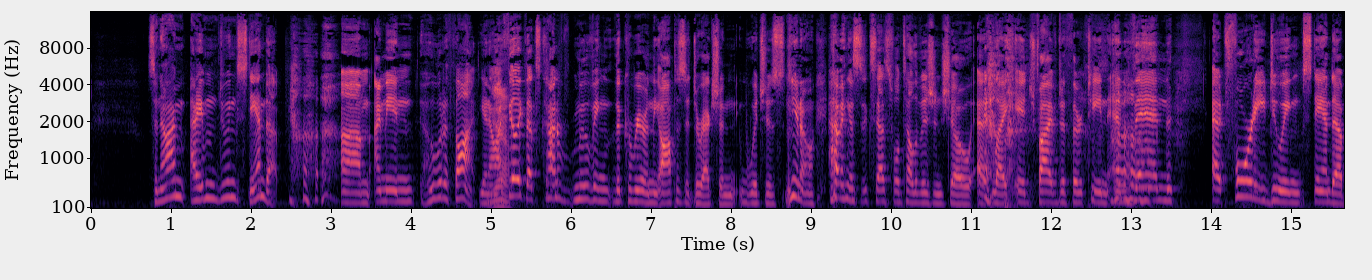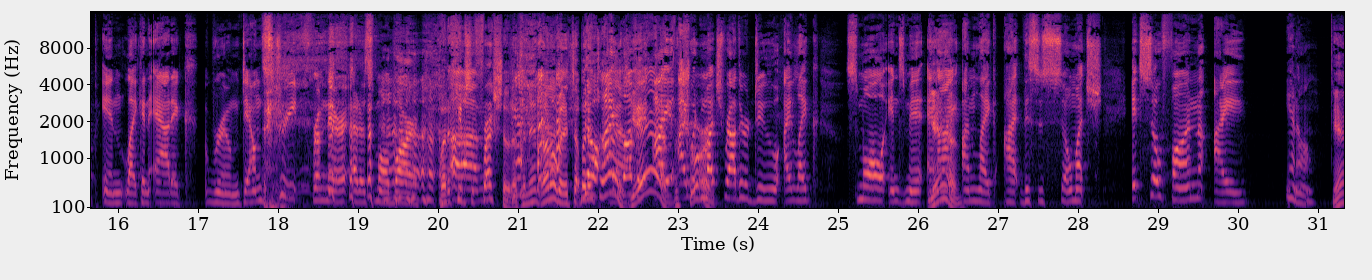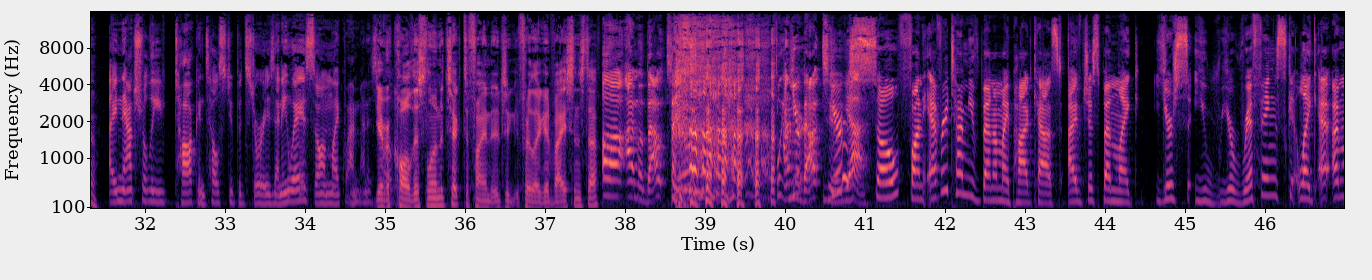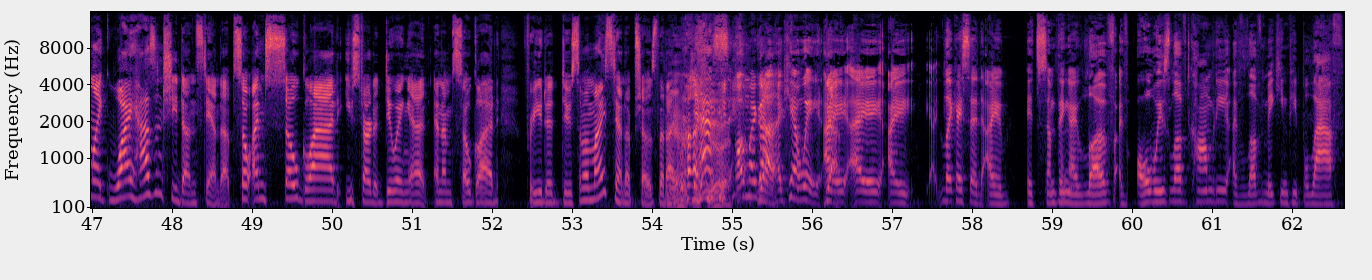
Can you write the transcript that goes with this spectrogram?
so now I'm I'm doing stand up. um, I mean, who would have thought? You know, Yeah. I feel like that's kind of moving the career in the opposite direction, which is you know having a successful television show at like age five to thirteen, and then. At 40, doing stand up in like an attic room down the street from there at a small bar. But it keeps it fresh, though, doesn't it? No, no, but, it's, but Um, no, it does. I love yeah, it. I, for I sure. would much rather do. I like small, intimate, and Yeah. I, I'm like, I, this is so much. It's so fun. I, you know, yeah. I naturally talk and tell stupid stories anyway. So I'm like, I might as well. You ever call this lunatic to find to, for like advice and stuff? Uh, I'm about to. Well, I'm you're, about to, You're yeah. so funny. Every time you've been on my podcast, I've just been like, you're you you're riffing. Like I- I'm like, why hasn't she done stand up? So I'm so glad you started doing it, and I'm so glad for you to do some of my stand up shows that I run. for Yes. sure. Oh my god, Yeah. I can't wait. I, I, I, like I said, I. It's something I love. I've always loved comedy. I've loved making people laugh.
